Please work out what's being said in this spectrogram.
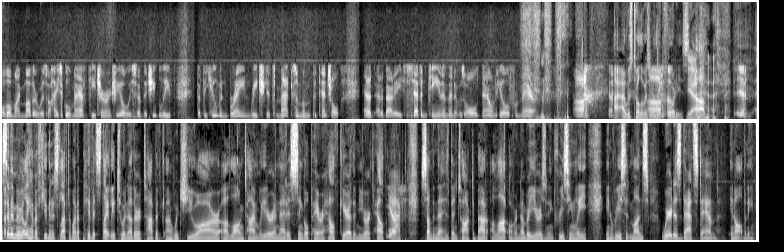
although my mother was a high school math teacher and she always said that she believed that the human brain reached its maximum potential at, at about age 17 and that it was all downhill from there uh, I, I was told it was your late 40s. Yeah. Um, yeah Assemblyman, we only have a few minutes left. I want to pivot slightly to another topic on which you are a longtime leader, and that is single payer health care, the New York Health Yes. Act, something that has been talked about a lot over a number of years and increasingly in recent months. Where does that stand in Albany?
